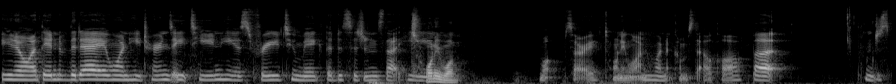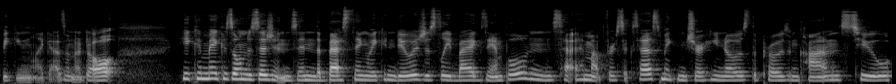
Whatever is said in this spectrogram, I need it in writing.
you know, at the end of the day, when he turns 18, he is free to make the decisions that he. 21. Well, sorry, 21 when it comes to alcohol. But I'm just speaking like as an adult he can make his own decisions and the best thing we can do is just lead by example and set him up for success making sure he knows the pros and cons to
